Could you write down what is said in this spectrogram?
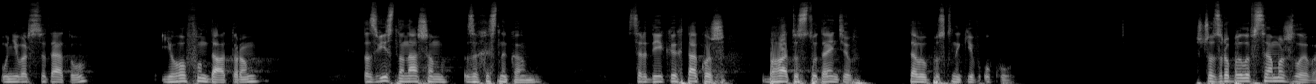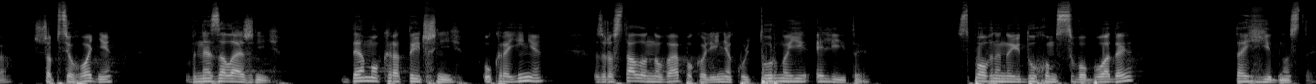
університету, його фундаторам та, звісно, нашим захисникам, серед яких також багато студентів та випускників УКУ, що зробили все можливе, щоб сьогодні в незалежній, демократичній Україні зростало нове покоління культурної еліти, сповненої духом свободи та гідності.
